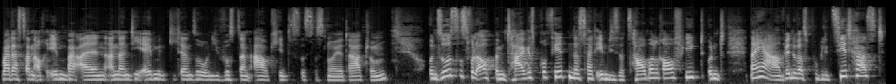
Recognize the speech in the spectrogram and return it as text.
war das dann auch eben bei allen anderen DA-Mitgliedern so und die wussten dann, ah, okay, das ist das neue Datum. Und so ist es wohl auch beim Tagespropheten, dass halt eben dieser Zauber drauf liegt. Und naja, wenn du was publiziert hast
